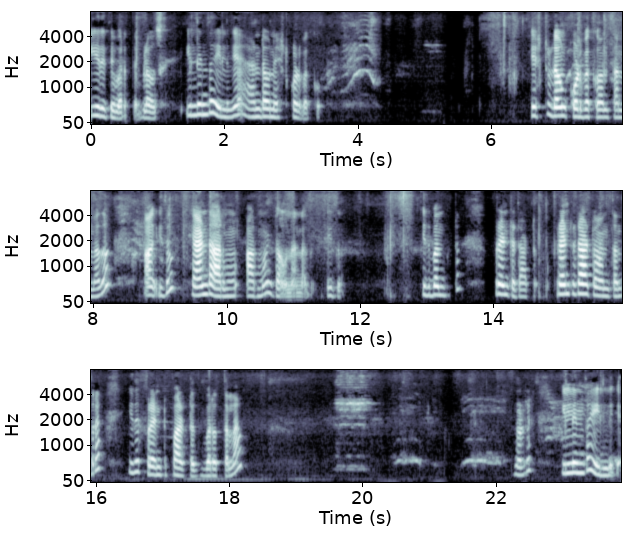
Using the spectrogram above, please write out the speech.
ಈ ರೀತಿ ಬರುತ್ತೆ ಬ್ಲೌಸ್. ಇಲ್ಲಿಂದ ಇಲ್ಲಿಗೆ ಹ್ಯಾಂಡ್ ಡೌನ್ ಎಷ್ಟು ಕೊಡಬೇಕು? ಎಷ್ಟು ಡೌನ್ ಕೊಡಬೇಕು ಅಂತ ಅನ್ನೋದು ಇದು ಹ್ಯಾಂಡ್ ಆರ್ಮ್ ಆರ್ಮಲ್ ಡೌನ್ ಅನ್ನೋದು ಇದು. ಇದು ಬಂದ್ಬಿಟ್ಟು ಫ್ರಂಟ್ ಡಾಟು. ಫ್ರಂಟ್ ಡಾಟು ಅಂತಂದರೆ ಇದು ಫ್ರಂಟ್ ಪಾರ್ಟ್ ಬರುತ್ತಲ್ಲ. ನೋಡ್ರಿ, ಇಲ್ಲಿಂದ ಇಲ್ಲಿಗೆ.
